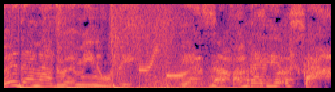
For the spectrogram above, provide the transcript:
Veda na dve minúty. Viac na fanradio.sk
